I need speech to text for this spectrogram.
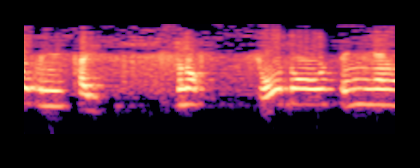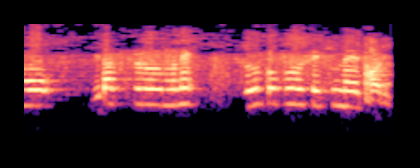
四国に対しその共同宣言を自宅する旨通告せしめたり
